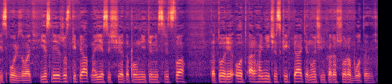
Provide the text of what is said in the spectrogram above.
использовать. Якщо є жорсткі пятна, є ще дополнительні средства, які від органічних пятен дуже хорошо працюють.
